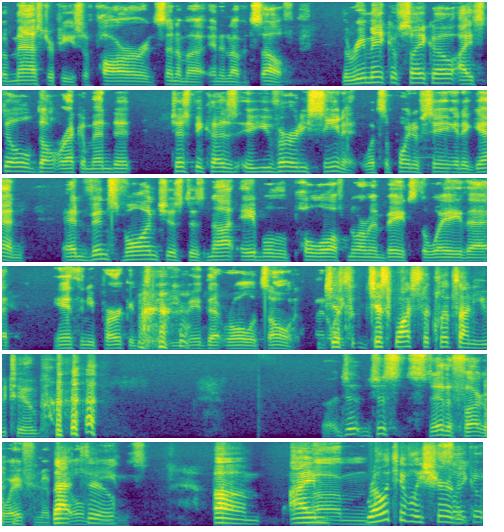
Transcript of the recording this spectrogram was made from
a masterpiece of horror and cinema in and of itself. The remake of Psycho, I still don't recommend it, just because you've already seen it. What's the point of seeing it again? And Vince Vaughn just is not able to pull off Norman Bates the way that Anthony Perkins did. He made that role its own. I just just watch the clips on YouTube. just, just stay the fuck away from it. by that all too. means. Um, I'm Um, relatively sure that Psycho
